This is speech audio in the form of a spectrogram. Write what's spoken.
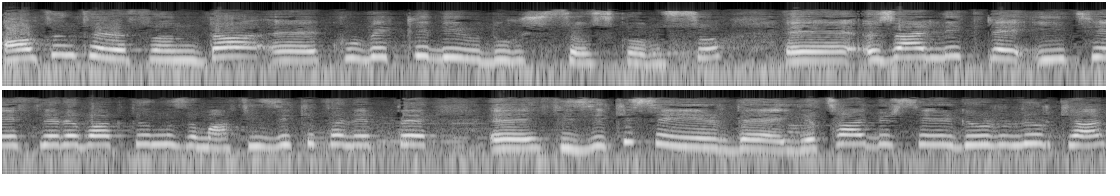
Altın tarafında e, kuvvetli bir duruş söz konusu. E, özellikle ETF'lere baktığımız zaman fiziki talepte, e, fiziki seyirde yatay bir seyir görülürken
